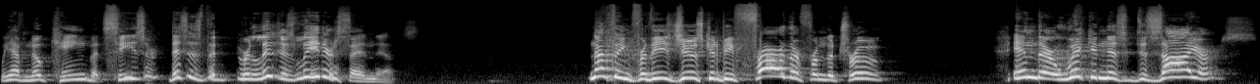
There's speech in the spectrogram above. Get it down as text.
We have no king but Caesar. This is the religious leaders saying this. Nothing for these Jews could be further from the truth. In their wickedness desires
